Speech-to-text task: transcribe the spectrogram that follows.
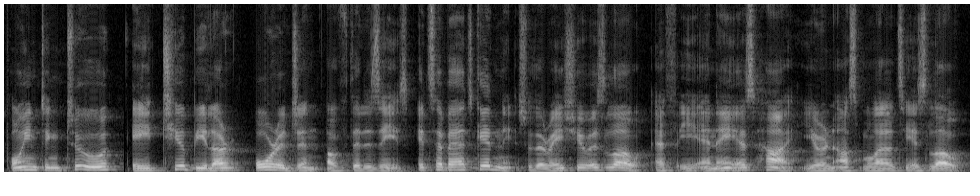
pointing to a tubular origin of the disease. It's a bad kidney, so the ratio is low, FeNA is high, urine osmolality is low.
